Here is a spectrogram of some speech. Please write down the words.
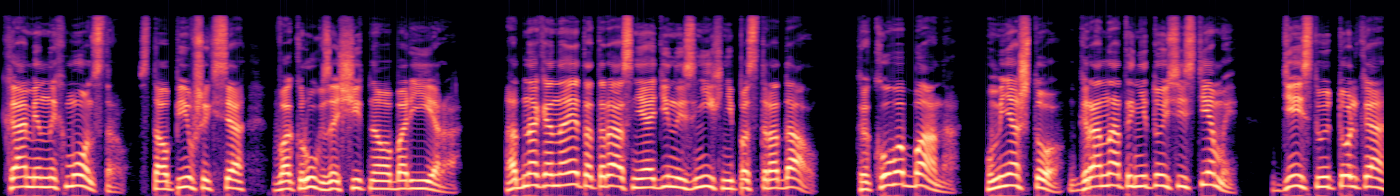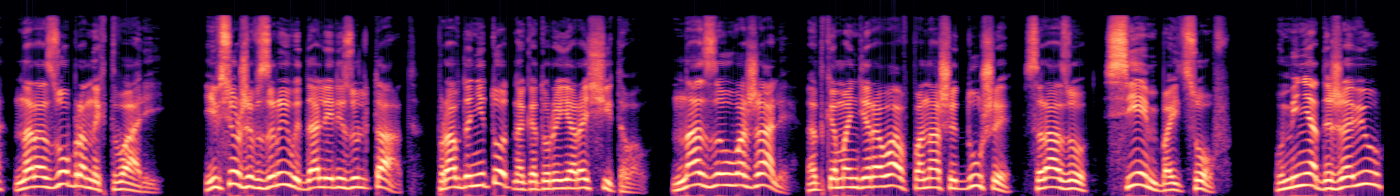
каменных монстров, столпившихся вокруг защитного барьера. Однако на этот раз ни один из них не пострадал. Какого бана? У меня что, гранаты не той системы? Действуют только на разобранных тварей? И все же взрывы дали результат. Правда, не тот, на который я рассчитывал. Нас зауважали, откомандировав по нашей душе сразу семь бойцов. У меня дежавю.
